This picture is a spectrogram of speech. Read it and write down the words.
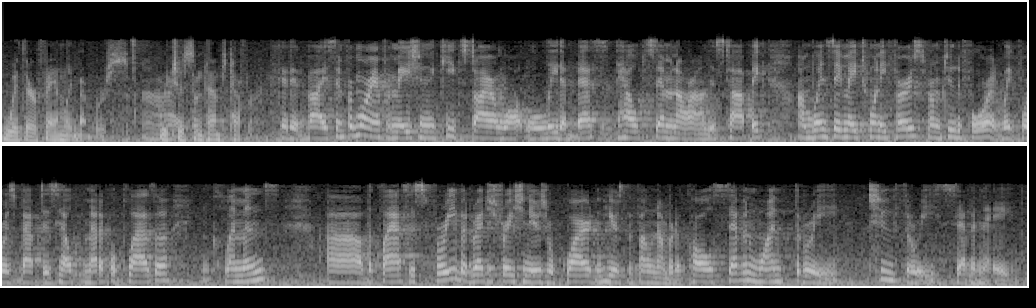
with their family members, which is sometimes tougher. Good advice. And for more information, Keith Stirewalt will lead a best health seminar on this topic on Wednesday, May 21st from 2 to 4 at Wake Forest Baptist Health Medical Plaza in Clemmons. Uh, the class is free, but registration is required. And here's the phone number to call 713 2378.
